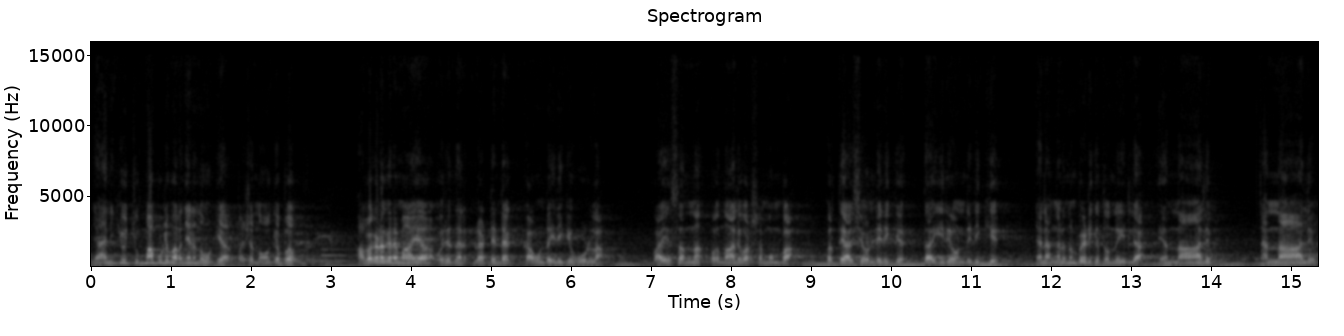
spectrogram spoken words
ഞാൻ എനിക്ക് ചുമ്മാ പുള്ളി പറഞ്ഞതിന് നോക്കിയാ. പക്ഷെ നോക്കിയപ്പോൾ അപകടകരമായ ഒരു ബ്ലഡിന്റെ കൗണ്ട് എനിക്ക് കൂടുതല വയസ്സെന്ന് പതിനാല് വർഷം മുമ്പ്. പ്രത്യാശ ഉണ്ടിരിക്ക് ധൈര്യം ഉണ്ടിരിക്ക് ഞാൻ അങ്ങനൊന്നും പേടിക്കത്തൊന്നും ഇല്ല എന്നാലും എന്നാലും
